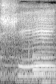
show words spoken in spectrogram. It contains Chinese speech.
she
